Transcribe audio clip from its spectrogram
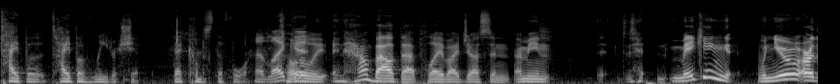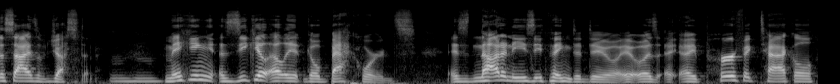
type of type of leadership that comes to the fore. I like it. Totally. And how about that play by Justin? I mean, making when you are the size of Justin, Mm-hmm. making Ezekiel Elliott go backwards is not an easy thing to do. It was a, a perfect tackle,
